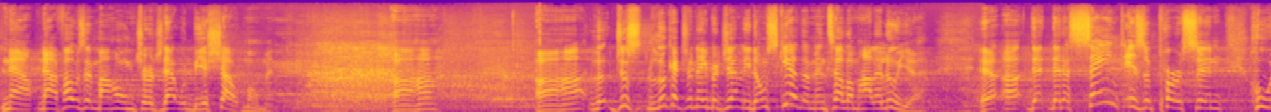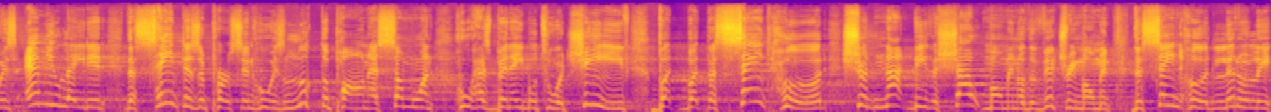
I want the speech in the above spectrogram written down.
Now, now if I was at my home church, that would be a shout moment. Uh huh. Uh huh. Just look at your neighbor gently. Don't scare them and tell them hallelujah. Uh, uh, that, that a saint is a person who is emulated. The saint is a person who is looked upon as someone who has been able to achieve, but, but the sainthood should not be the shout moment or the victory moment. The sainthood literally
